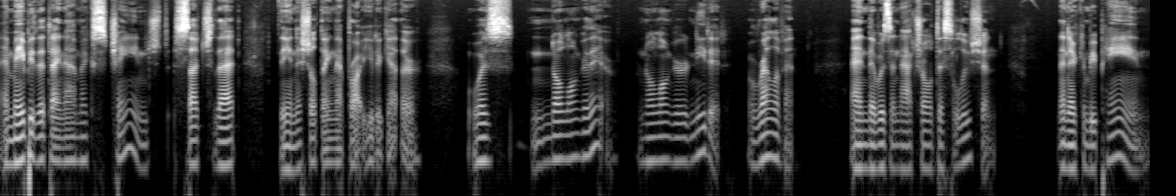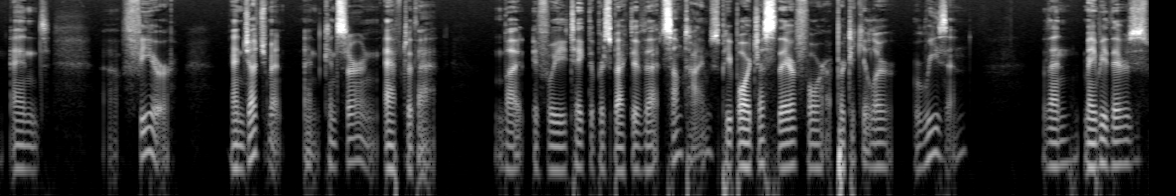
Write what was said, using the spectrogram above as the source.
And maybe the dynamics changed such that the initial thing that brought you together was no longer there, no longer needed, relevant. And there was a natural dissolution. And there can be pain and uh, fear and judgment and concern after that. But if we take the perspective that sometimes people are just there for a particular reason, then maybe there's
